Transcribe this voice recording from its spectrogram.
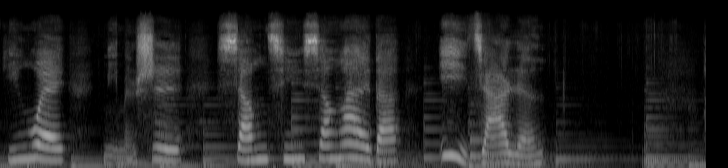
因为你们是相亲相爱的一家人。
